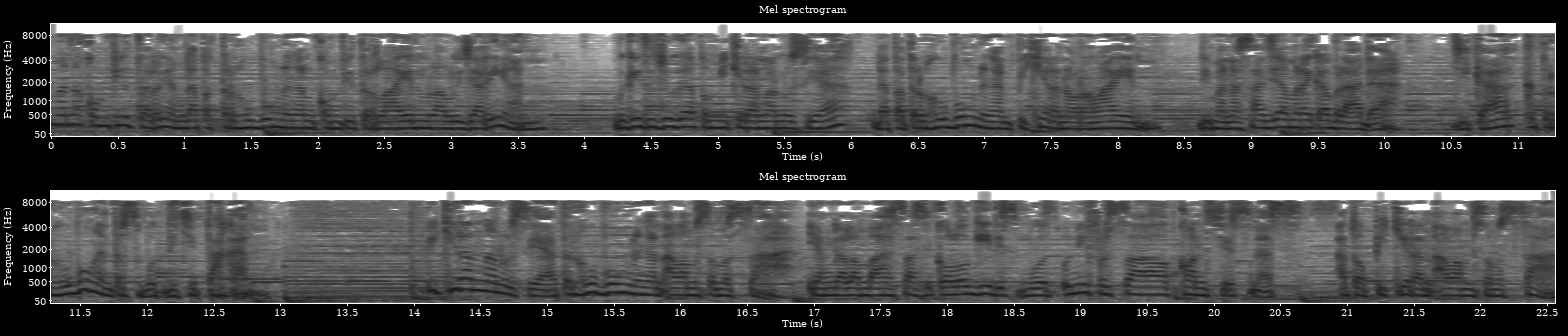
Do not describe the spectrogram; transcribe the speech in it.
Sebagaimana komputer yang dapat terhubung dengan komputer lain melalui jaringan, begitu juga pemikiran manusia dapat terhubung dengan pikiran orang lain, di mana saja mereka berada, jika keterhubungan tersebut diciptakan. Pikiran manusia terhubung dengan alam semesta yang dalam bahasa psikologi disebut universal consciousness atau pikiran alam semesta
